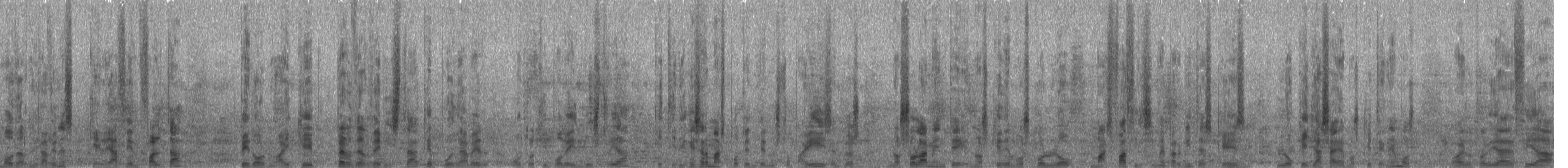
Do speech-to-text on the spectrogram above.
modernizaciones que le hacen falta pero no hay que perder de vista que puede haber otro tipo de industria que tiene que ser más potente en nuestro país. Entonces, no solamente nos quedemos con lo más fácil, si me permites, que es lo que ya sabemos que tenemos. el otro día decía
